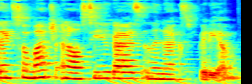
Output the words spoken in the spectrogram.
Thanks so much, and I'll see you guys in the next video.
